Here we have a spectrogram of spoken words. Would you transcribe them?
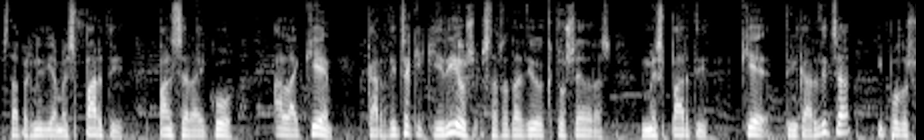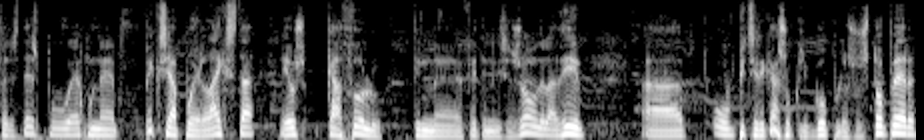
στα παιχνίδια με Σπάρτη, Πανσεραϊκό αλλά και Καρδίτσα και κυρίως στα αυτά τα δύο εκτός έδρας με Σπάρτη και την Καρδίτσα οι ποδοσφαιριστές που έχουν παίξει από ελάχιστα έως καθόλου την ε, φετινή σεζόν. Δηλαδή α, ο Πιτσιρικάς ο Κλιγκόπουλος ο Στόπερ ο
